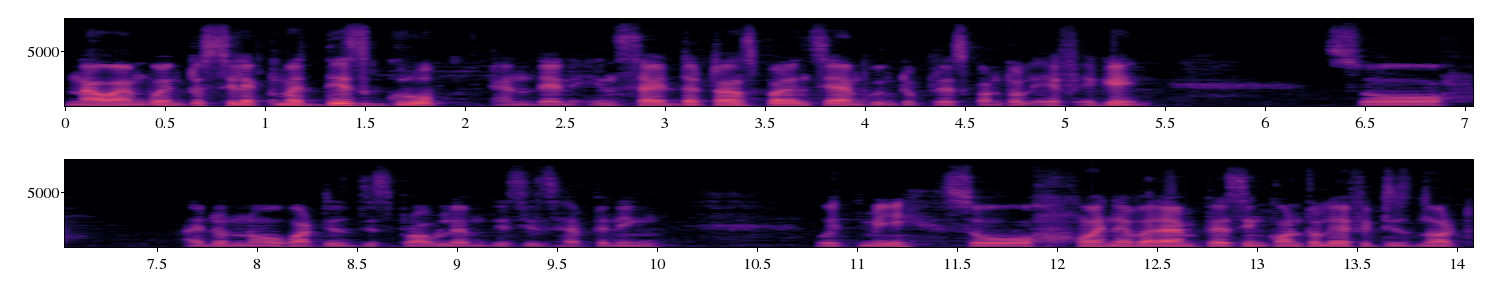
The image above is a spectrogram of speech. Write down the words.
now I'm going to select my this group and then inside the transparency I'm going to press control F again. So I don't know what is this problem. This is happening with me. So whenever I am pressing Ctrl F it is not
